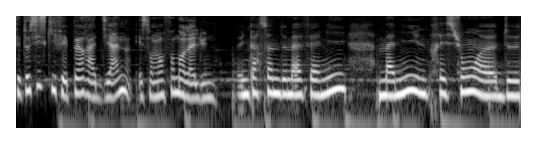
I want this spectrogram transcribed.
c'est aussi ce qui fait peur à Diane et son enfant dans la lune. Une personne de ma famille m'a mis une pression euh, de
